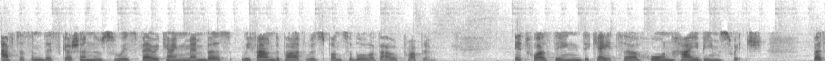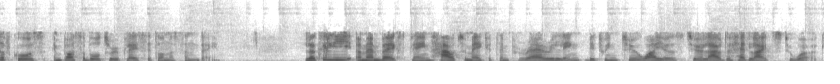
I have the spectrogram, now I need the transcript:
After some discussions with very kind members, we found the part responsible of our problem. It was the indicator horn high beam switch, but of course impossible to replace it on a Sunday. Luckily, a member explained how to make a temporary link between two wires to allow the headlights to work.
